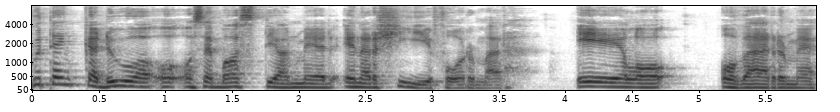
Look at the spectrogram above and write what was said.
Hur tänker du och, och Sebastian med energiformer? El och, och värme,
